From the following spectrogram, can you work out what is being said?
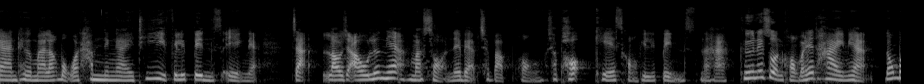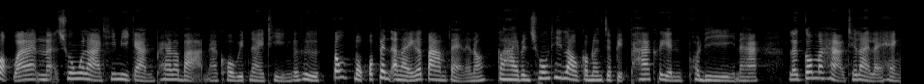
งานเธอมาแล้วบอกว่าทำยังไงที่ฟิลิปปินส์เองเนี่ยจะเราจะเอาเรื่องนี้มาสอนในแบบฉบับของเฉพาะเคสของฟิลิปปินส์นะคะคือในส่วนของประเทศไทยเนี่ยต้องบอกว่าณช่วงเวลาที่มีการแพร่ระบาดนะโควิด -19 ก็คือต้องบอกว่าเป็นอะไรก็ตามแต่เนาะกลายเป็นช่วงที่เรากำลังจะปิดภาคเรียนพอดีนะคะแล้วก็มหาวิทยาลัยหลายแห่ง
